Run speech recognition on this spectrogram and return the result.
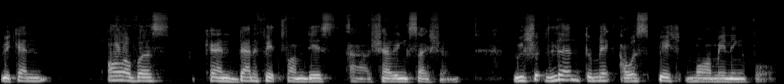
we can, all of us can benefit from this uh, sharing session. We should learn to make our speech more meaningful.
